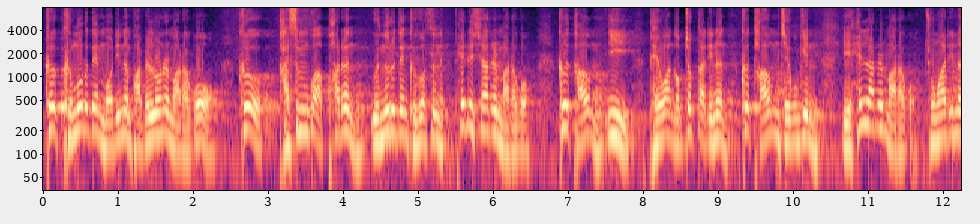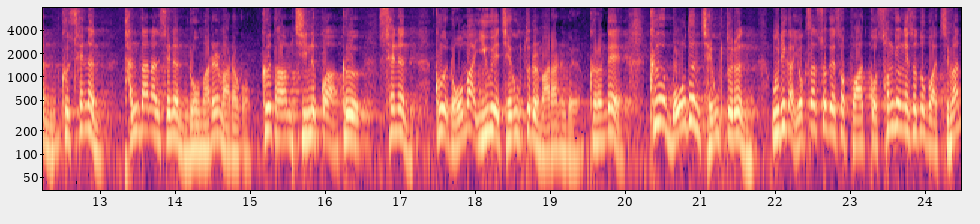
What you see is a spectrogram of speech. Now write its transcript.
그 금으로 된 머리는 바벨론을 말하고 그 가슴과 팔은 은으로 된 그것은 페르시아를 말하고 그 다음 이 배와 넓적다리는 그 다음 제국인 이 헬라를 말하고 종아리는 그 쇠는 단단한 쇠는 로마를 말하고 그 다음 진흙과 그 쇠는 그 로마 이후의 제국들을 말하는 거예요. 그런데 그 모든 제국들은 우리가 역사 속에서 보았고 성경에서도 보았지만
